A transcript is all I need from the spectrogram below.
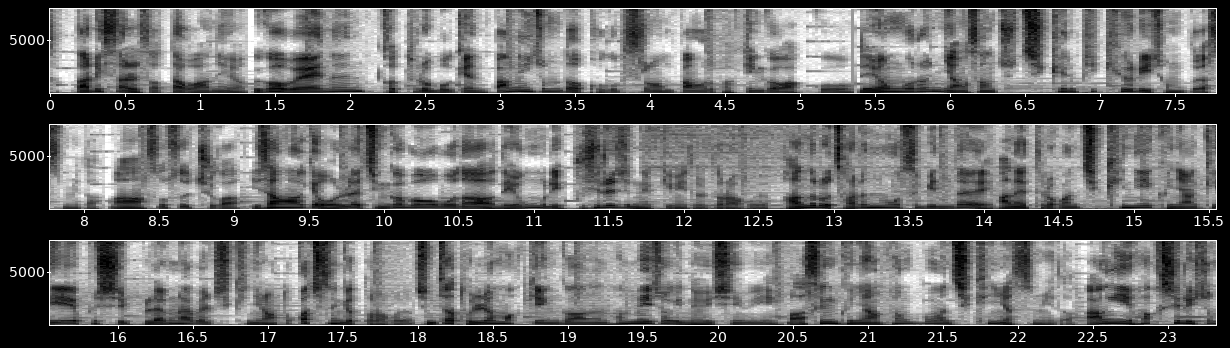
닭다리살을 썼다고 하네요. 그거 외에는 겉으로 보기엔 빵이 좀 더 고급스러운 빵으로 바뀐 것 같고 내용물은 양상추, 치킨, 피클이 전부였습니다. 아 소스 추가. 이상하게 원래 징거버거보다 내용물이 부실해진 느낌이 들더라고요. 반으로 자른 모습인데 안에 들어간 치킨이 그냥 KFC 블랙라벨 치킨이랑 똑같이 생겼더라고요. 진짜 돌려막기인가 하는 합리적인 의심이 맛은 그냥 평범한 치킨이었습니다. 빵이 확실히 좀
